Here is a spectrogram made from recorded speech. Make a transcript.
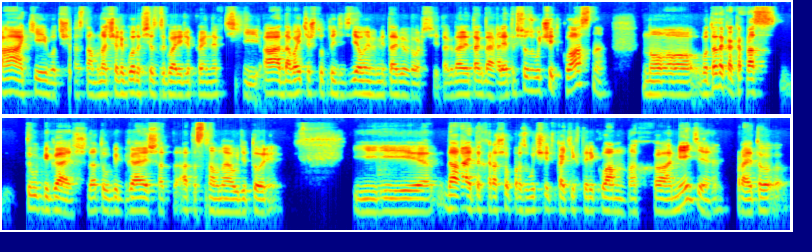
а, окей, вот сейчас там в начале года все заговорили про NFT, а, давайте что-то сделаем в метаверсе и так далее, и так далее. Это все звучит классно, но вот это как раз ты убегаешь, да, ты убегаешь от, от основной аудитории. И да, это хорошо прозвучит в каких-то рекламных а, медиа, про, это,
